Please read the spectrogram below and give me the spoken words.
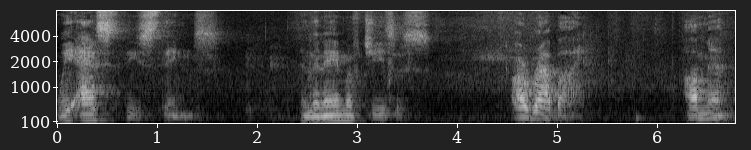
we ask these things in the name of Jesus, our Rabbi. Amen.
